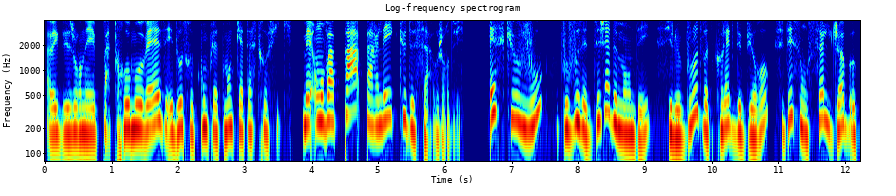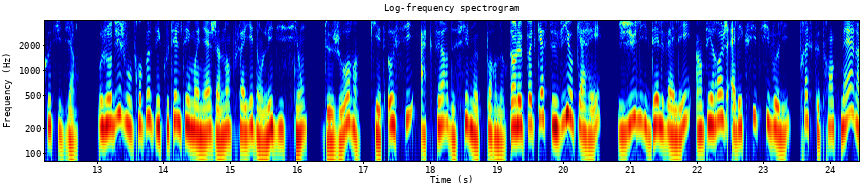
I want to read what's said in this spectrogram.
avec des journées pas trop mauvaises et d'autres complètement catastrophiques. Mais on va pas parler que de ça aujourd'hui. Est-ce que vous, vous vous êtes déjà demandé si le boulot de votre collègue de bureau, c'était son seul job au quotidien? Aujourd'hui, je vous propose d'écouter le témoignage d'un employé dans l'édition de jour, qui est aussi acteur de films porno. Dans le podcast Vie au carré, Julie Delvalle interroge Alexis Tivoli, presque trentenaire,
